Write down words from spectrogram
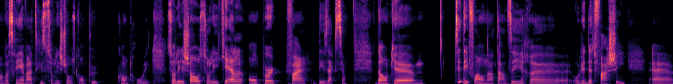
on va se réinventer sur les choses qu'on peut contrôler, sur les choses sur lesquelles on peut faire des actions. Donc, euh, tu sais, des fois, on entend dire, euh, au lieu de te fâcher, euh,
